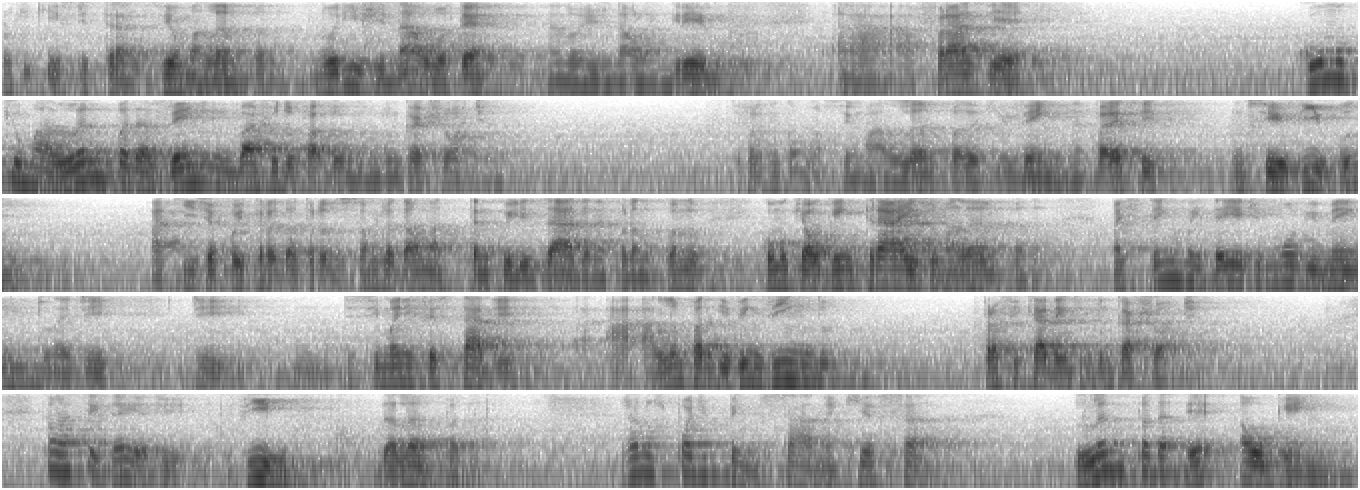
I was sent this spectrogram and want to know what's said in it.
O que é isso de trazer uma lâmpada? No original, até, né? no original lá em grego, a, a frase é como que uma lâmpada vem embaixo do, de, um, de um caixote? Né? Você fala assim, como assim uma lâmpada que vem? Né? Parece um ser vivo, né? Aqui já foi a tradução já dá uma tranquilizada, né, falando quando, como que alguém traz uma lâmpada, mas tem uma ideia de movimento, né, de, de, de se manifestar, de a, a lâmpada que vem vindo para ficar dentro de um caixote. Então essa ideia de vir da lâmpada já nos pode pensar, né, que essa lâmpada é alguém,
